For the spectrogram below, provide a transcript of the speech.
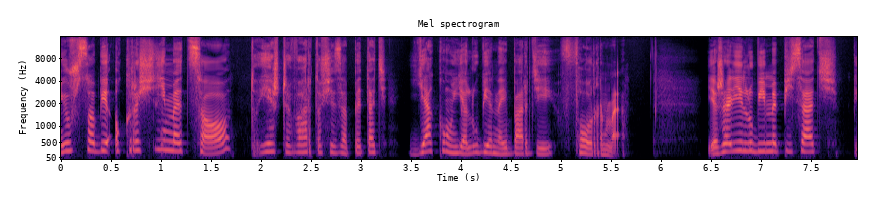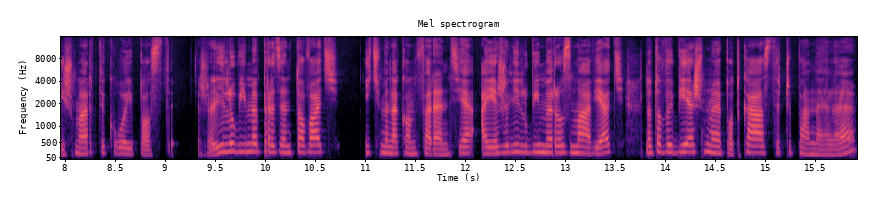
już sobie określimy co, to jeszcze warto się zapytać, jaką ja lubię najbardziej formę. Jeżeli lubimy pisać, piszmy artykuły i posty. Jeżeli lubimy prezentować, idźmy na konferencję, a jeżeli lubimy rozmawiać, no to wybierzmy podcasty czy panele.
